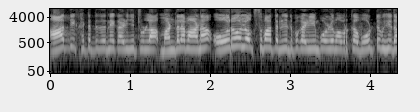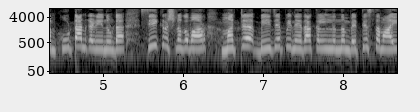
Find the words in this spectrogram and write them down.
ആദ്യഘട്ടത്തിൽ തന്നെ കഴിഞ്ഞിട്ടുള്ള മണ്ഡലമാണ്. ഓരോ ലോക്സഭാ തെരഞ്ഞെടുപ്പ് കഴിയുമ്പോഴും അവർക്ക് വോട്ട് വിഹിതം കൂട്ടാൻ കഴിയുന്നുണ്ട്. സി കൃഷ്ണകുമാർ മറ്റ് ബി നേതാക്കളിൽ നിന്നും വ്യത്യസ്തമായി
